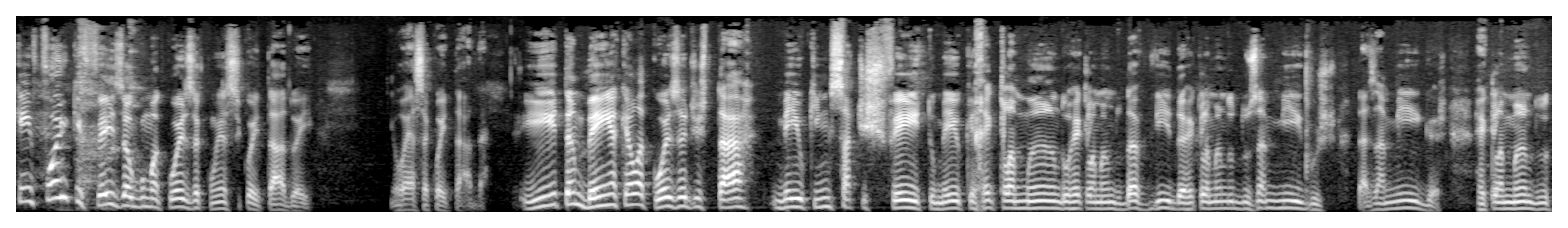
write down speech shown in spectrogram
Quem foi que fez alguma coisa com esse coitado aí? Ou essa coitada? E também aquela coisa de estar meio que insatisfeito, meio que reclamando, reclamando da vida, reclamando dos amigos, das amigas, reclamando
